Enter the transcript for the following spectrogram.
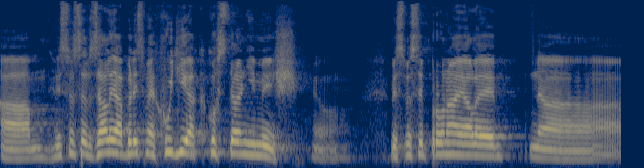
a my jsme se vzali a byli jsme chudí jak kostelní myš. Jo. My jsme si pronajali na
